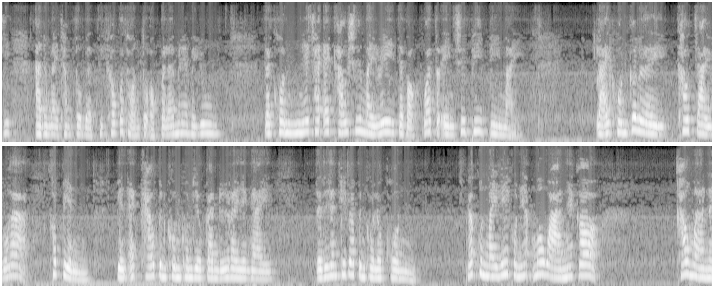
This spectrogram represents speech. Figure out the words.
ที่อนามัยทำตัวแบบนี้เขาก็ถอนตัวออกไปแล้วไม่ได้มายุ่ง แต่คนนี้ใช้แอคเคาท์ชื่อไมรี่แต่บอกว่าตัวเองชื่อพี่ปีใหม่ หลายคนก็เลยเข้าใจว่าเขาเปลี่ยน ปลี่ยนแอคเคาท์เป็นคนคนเดียวกันหรืออะไรยังไง แต่ดิฉันคิดว่าเป็นคนละคน แล้วคุณไมลี่คนนี้เมื่อวานเนี่ยก็เข้ามาใน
